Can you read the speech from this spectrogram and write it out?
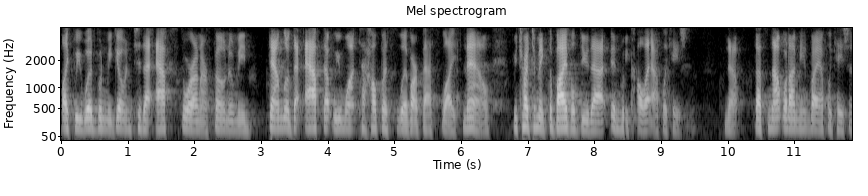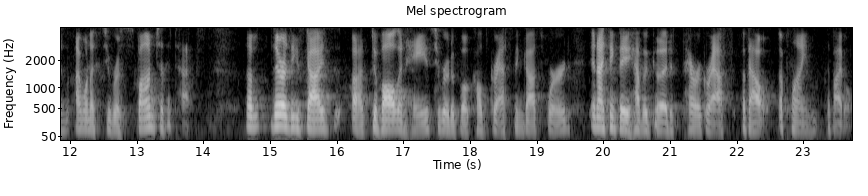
like we would when we go into the app store on our phone and we download the app that we want to help us live our best life now. We try to make the Bible do that and we call it application. No, that's not what I mean by application. I want us to respond to the text. Um, there are these guys, uh, Duvall and Hays, who wrote a book called Grasping God's Word, and I think they have a good paragraph about applying the Bible.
